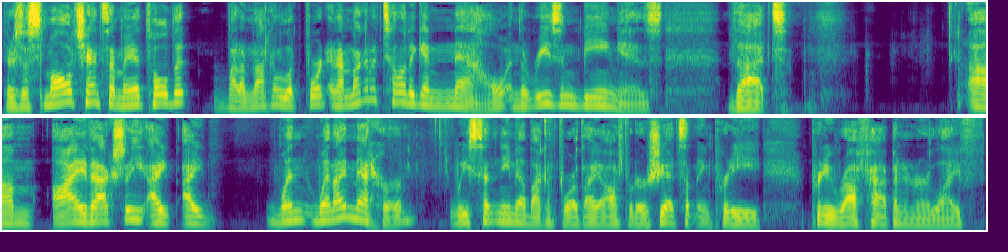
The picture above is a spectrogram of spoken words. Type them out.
There's a small chance I may have told it, but I'm not going to look for it. And I'm not going to tell it again now. And the reason being is that um, I've actually, I, I, when, when I met her, we sent an email back and forth. I offered her, she had something pretty, pretty rough happen in her life.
